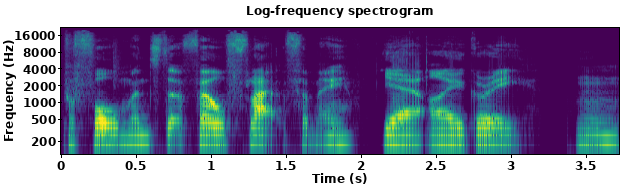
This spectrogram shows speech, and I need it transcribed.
performance that fell flat for me. yeah, I agree. Hmm,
